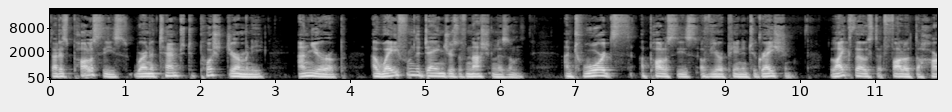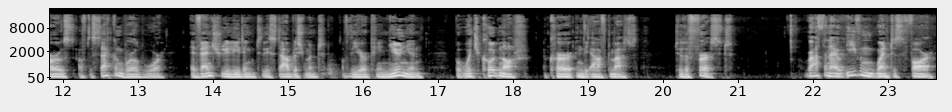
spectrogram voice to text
that his policies were an attempt to push Germany and Europe away from the dangers of nationalism and towards policies of European integration, like those that followed the horrors of the Second World War eventually leading to the establishment of the European Union, but which could not occur in the aftermath to the first. Rathenau even went as far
